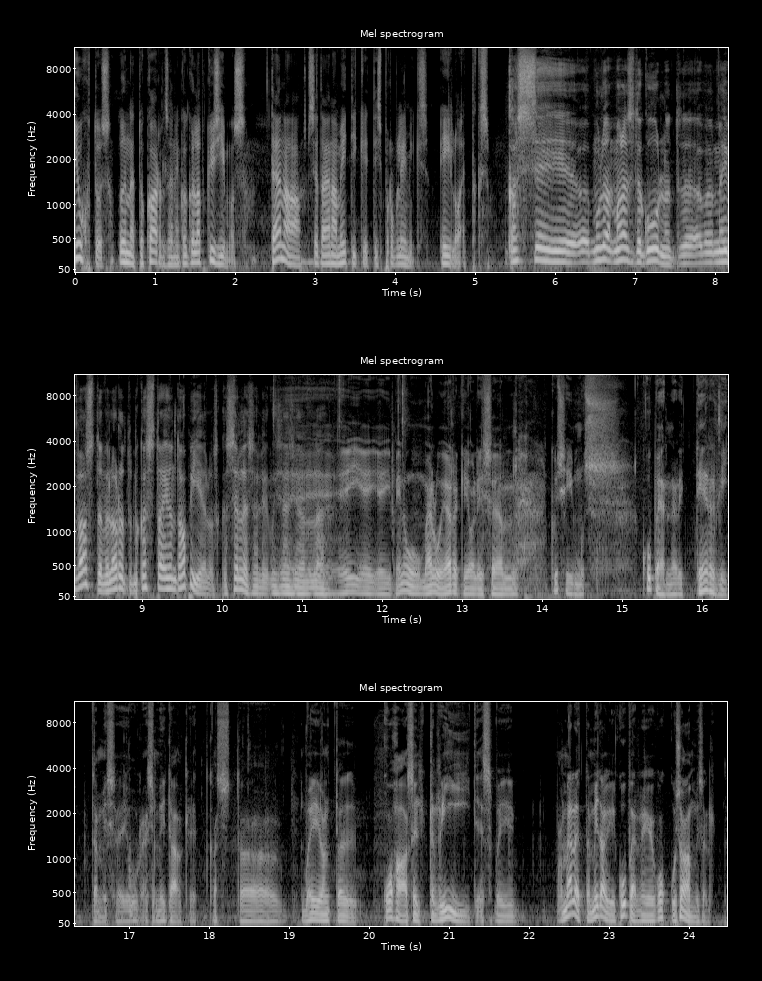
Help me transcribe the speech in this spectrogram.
juhtus õnnetu Karlssoniga, kõlab küsimus. täna seda enam etiketis probleemiks ei loetaks. kas see, mul on, ma olen seda kuulnud, me ei vasta veel, arutame, kas ta ei olnud abielus, kas selles oli, võis asi olla? ei, ei, ei, minu mälu järgi oli seal küsimus kuberneri tervitamise juures midagi, et kas ta või ei olnud ta kohaselt riides või ma mäletan midagi kuberneriga kokkusaamiselt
